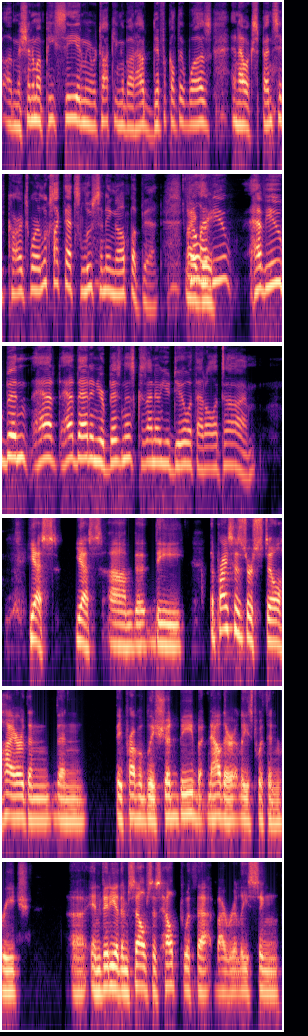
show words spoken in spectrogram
a machinima PC, and we were talking about how difficult it was and how expensive cards were. It looks like that's loosening up a bit. I Phil, have you have you been had had that in your business? Because I know you deal with that all the time. Yes, yes. Um, the the the prices are still higher than than they probably should be, but now they're at least within reach. Uh, Nvidia themselves has helped with that by releasing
